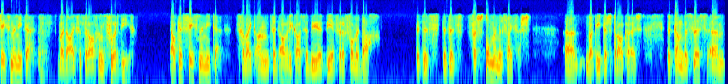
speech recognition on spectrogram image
6 minute wat daai vertraging voortduur. Elke 6 minute is gelyk aan Suid-Afrika se BBP vir 'n volle dag. Dit is dit is verstommende syfers. uh wat hier ter sprake is. Dit kan beslis um,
